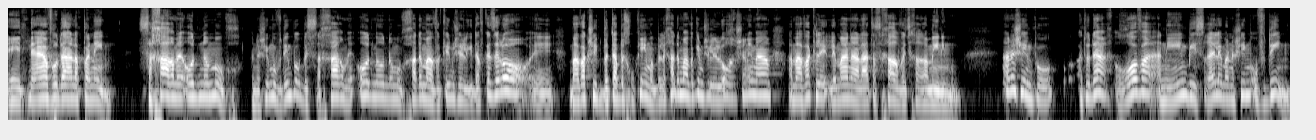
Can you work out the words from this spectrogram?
אה, תנאי עבודה על הפנים, שכר מאוד נמוך. אנשים עובדים פה בשכר מאוד מאוד נמוך. אחד המאבקים שלי, דווקא זה לא אה, מאבק שהתבטא בחוקים, אבל אחד המאבקים שלי לאורך שנים היה המאבק למען העלאת השכר ושכר המינימום. אנשים פה, אתה יודע, רוב העניים בישראל הם אנשים עובדים.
